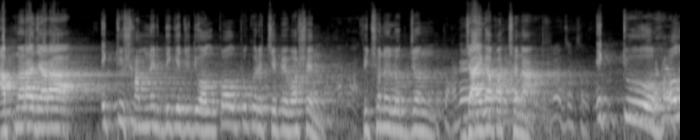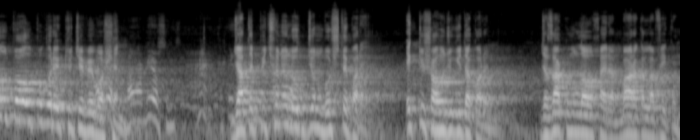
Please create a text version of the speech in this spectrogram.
আপনারা যারা একটু সামনের দিকে যদি অল্প অল্প করে চেপে বসেন, পিছনে লোকজন জায়গা পাচ্ছে না। একটু অল্প অল্প করে একটু চেপে বসেন, যাতে পিছনে লোকজন বসতে পারে। একটু সহযোগিতা করেন। জাজাকুমুল্লাহ খায়রান, বারাকাল্লাহ ফিকুম।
